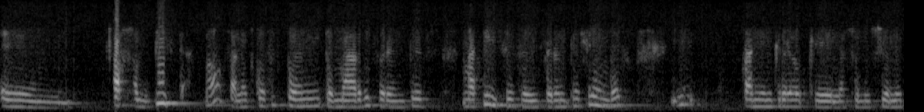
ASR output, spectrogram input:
eh, absolutista, ¿no? O sea, las cosas pueden tomar diferentes matices o diferentes rumbos y también creo que las soluciones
